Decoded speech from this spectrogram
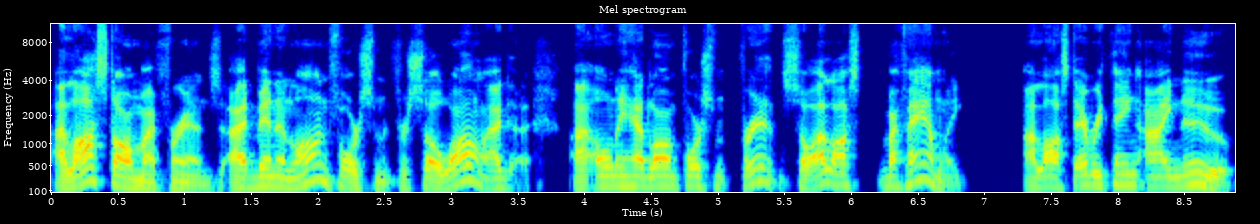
I lost all my friends. I'd been in law enforcement for so long. I I only had law enforcement friends, so I lost my family. I lost everything I knew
